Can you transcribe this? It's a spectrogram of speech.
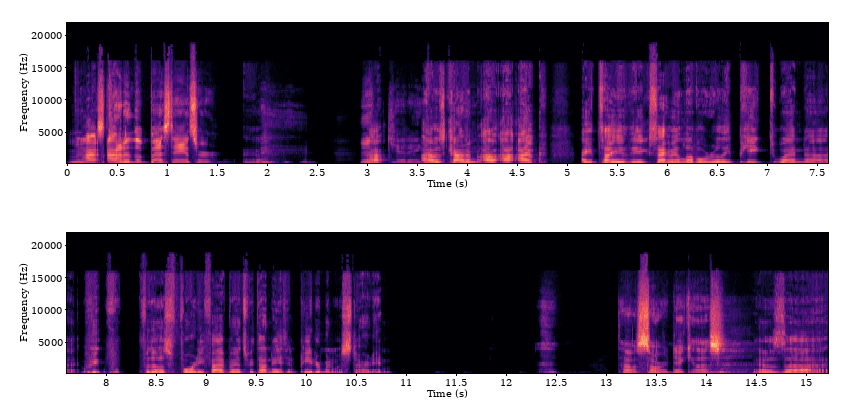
mean, I- it's kind of the best answer. Yeah. I'm Uh, kidding. I was kind of. I, I. I- I can tell you the excitement level really peaked when uh, we, for those 45 minutes we thought Nathan Peterman was starting. That was so ridiculous. It was. Uh,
